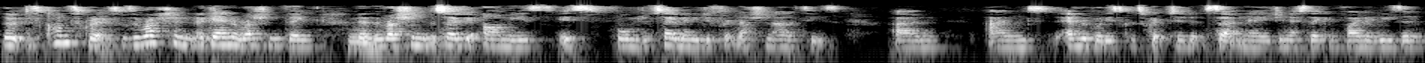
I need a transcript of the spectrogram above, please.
the, conscripts was a Russian, again a Russian thing, mm. that the Russian, the Soviet army is, is formed of so many different nationalities, um, and everybody's conscripted at a certain age unless they can find a reason,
